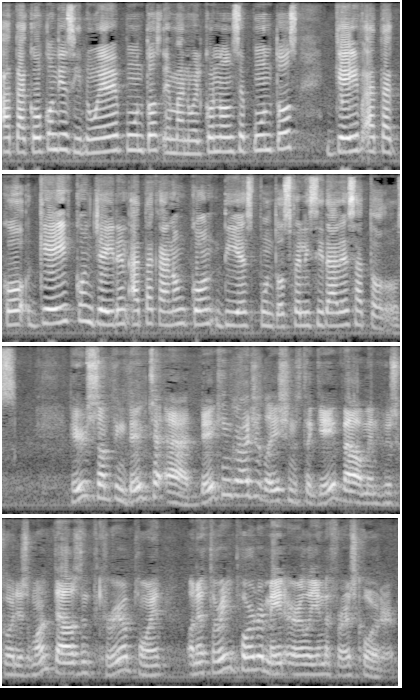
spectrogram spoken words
atacó con 19 puntos, Emmanuel con 11 puntos, Gabe atacó, Gabe con Jaden atacaron con 10 puntos. Felicidades a todos. Here's something big to add. Big congratulations to Gabe Valman, who scored his 1,000th career point on a three-pointer made early in the first quarter.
